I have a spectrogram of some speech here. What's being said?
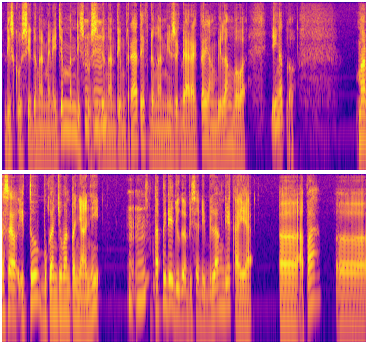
diskusi dengan manajemen, diskusi dengan tim kreatif, dengan music director yang bilang bahwa ingat loh, Marcel itu bukan cuma penyanyi, tapi dia juga bisa dibilang dia kayak eh, apa eh,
